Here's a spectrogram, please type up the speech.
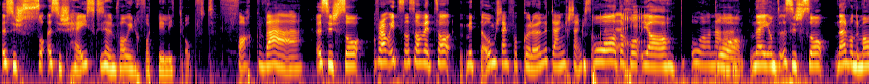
Es ist so, es ist heiß gewesen, es hat im Fall eigentlich vor Tilly getropft. Fuck, weh. Es ist so, Vor allem jetzt noch so, wenn du so mit den Umständen von Corona denkst, denkst du so, boah, da kommt, ja, oh nein. boah. Nein, und es ist so, dann, als er mal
